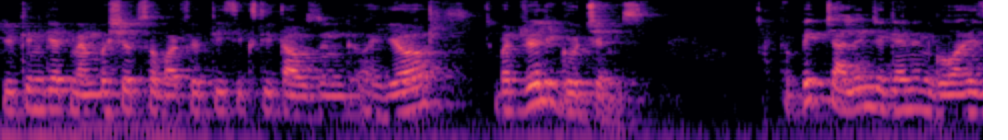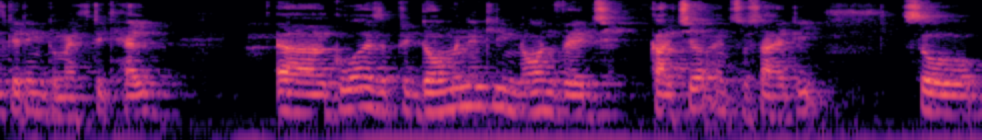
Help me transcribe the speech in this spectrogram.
You can get memberships of about 50, 60,000 a year but really good gyms. The big challenge again in Goa is getting domestic help. Uh, Goa is a predominantly non-veg culture and society. So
